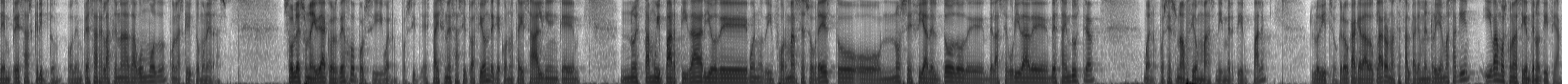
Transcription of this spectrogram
empresas cripto o de empresas relacionadas de algún modo con las criptomonedas. Solo es una idea que os dejo por si, bueno, por si estáis en esa situación de que conocéis a alguien que no está muy partidario de, bueno, de informarse sobre esto o no se fía del todo de, la seguridad de, esta industria, bueno, pues es una opción más de invertir, ¿vale? Lo dicho, creo que ha quedado claro, no hace falta que me enrolle más aquí. Y vamos con la siguiente noticia,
